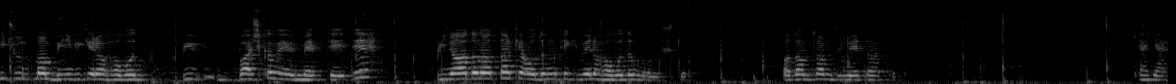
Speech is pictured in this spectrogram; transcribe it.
Hiç unutmam beni bir kere hava bir başka bir map'teydi. Binadan atlarken adamın teki beni havada vurmuştu. Adam tam Cüneyt Arkın. Gel gel.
